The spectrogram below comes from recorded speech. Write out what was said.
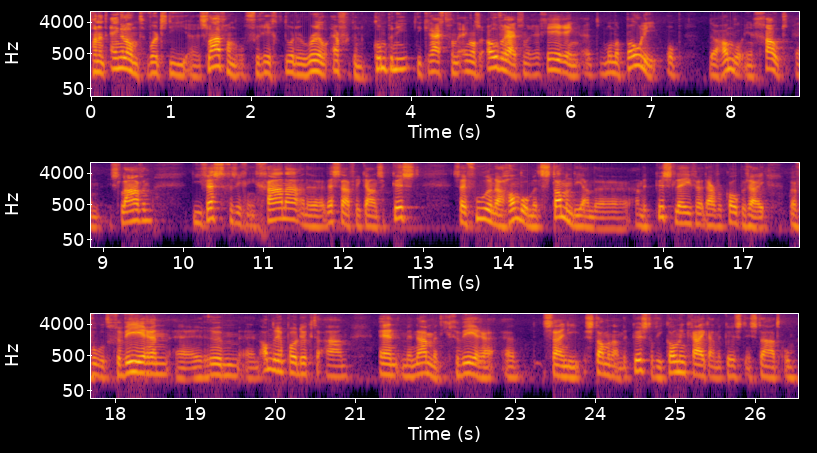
Vanuit Engeland wordt die uh, slaafhandel verricht door de Royal African Company. Die krijgt van de Engelse overheid, van de regering, het monopolie op de handel in goud en slaven. Die vestigen zich in Ghana aan de West-Afrikaanse kust. Zij voeren de handel met stammen die aan de, aan de kust leven. Daar verkopen zij bijvoorbeeld geweren, eh, rum en andere producten aan. En met name met die geweren eh, zijn die stammen aan de kust, of die koninkrijken aan de kust, in staat om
